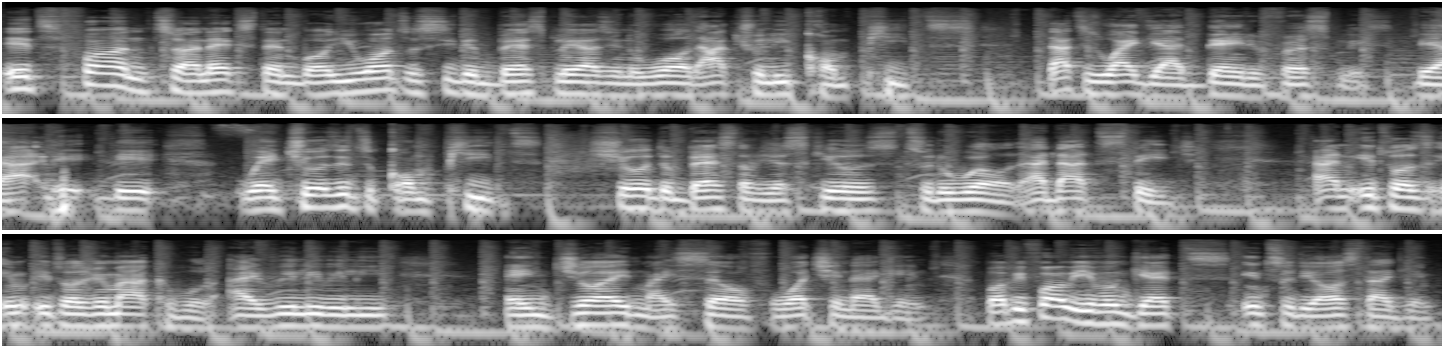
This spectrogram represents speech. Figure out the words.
It's fun to an extent, but you want to see the best players in the world actually compete. That is why they are there in the first place. They are they, they were chosen to compete, show the best of your skills to the world at that stage and it was it was remarkable. I really really enjoyed myself watching that game. But before we even get into the All Star game,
